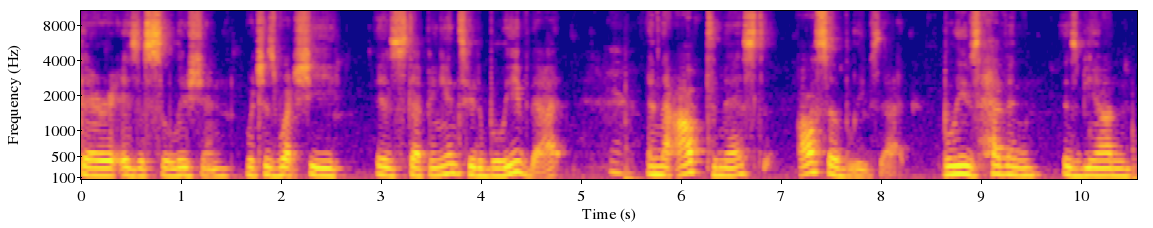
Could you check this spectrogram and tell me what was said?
there is a solution, which is what she is stepping into to believe that. Yeah. And the optimist also believes that, believes heaven is beyond,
